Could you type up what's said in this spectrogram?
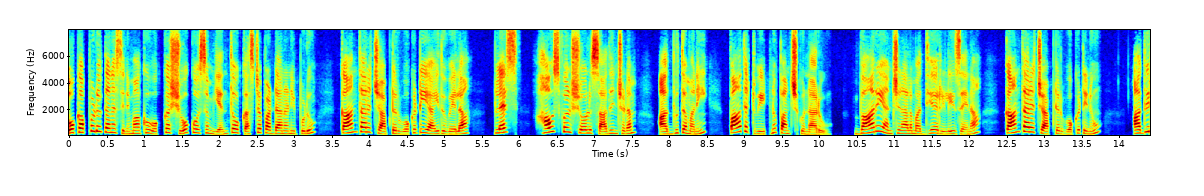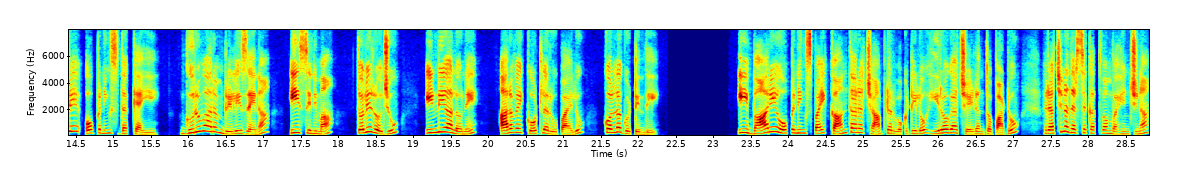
ఒకప్పుడు తన సినిమాకు ఒక్క షో కోసం ఎంతో కష్టపడ్డాననిప్పుడు కాంతార చాప్టర్ ఒకటి ఐదు వేల ప్లస్ హౌస్ఫుల్ షోలు సాధించడం అద్భుతమని పాత ట్వీట్ను పంచుకున్నారు. భారీ అంచనాల మధ్య రిలీజైన కాంతార చాప్టర్ ఒకటిను అదిరే ఓపెనింగ్స్ దక్కాయి. గురువారం రిలీజైన ఈ సినిమా తొలి రోజు ఇండియాలోనే అరవై కోట్ల రూపాయలు కొల్లగొట్టింది. ఈ భారీ ఓపెనింగ్స్పై కాంతార చాప్టర్ ఒకటిలో హీరోగా చేయడంతో పాటు రచన దర్శకత్వం వహించిన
